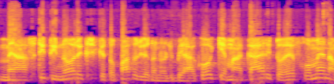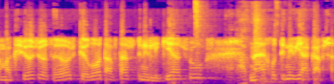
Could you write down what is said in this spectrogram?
με αυτή την όρεξη και το πάθος για τον Ολυμπιακό και μακάρι το εύχομαι να μ' αξιώσει ο Θεός και εγώ όταν φτάσω στην ηλικία σου να έχω την ίδια κάψα.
